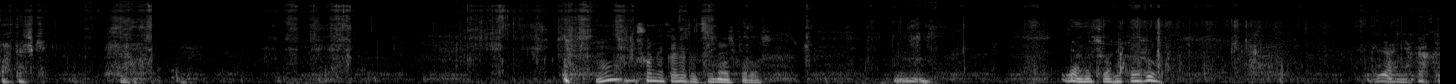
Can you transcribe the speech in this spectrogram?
Паточки. Ну, що не кажете, це нож хороший. Я нічого не кажу. Глянь, як.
